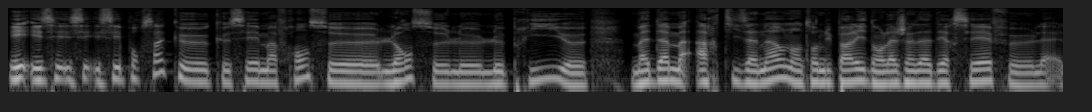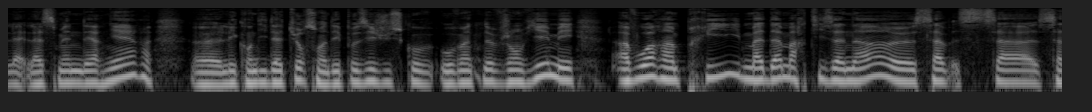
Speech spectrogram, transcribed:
Et, et c'est pour ça que, que CMA France lance le, le prix Madame Artisanat. On a entendu parler dans l'agenda d'RCF la, la, la, semaine dernière. les candidatures sont à déposer jusqu'au 29 janvier, mais avoir un prix Madame Artisanat, euh, ça, ça, ça,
